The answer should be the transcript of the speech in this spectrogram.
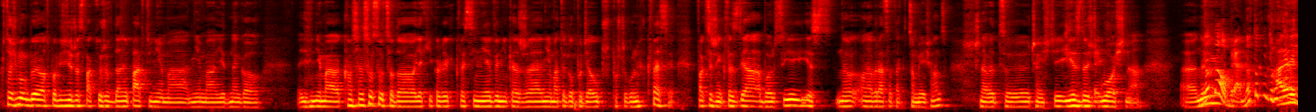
ktoś mógłby odpowiedzieć, że z faktu, że w danej partii nie ma, nie ma jednego nie ma konsensusu co do jakiejkolwiek kwestii, nie wynika, że nie ma tego podziału przy poszczególnych kwestiach. Faktycznie kwestia aborcji jest, no ona wraca tak co miesiąc, czy nawet y, częściej i jest dość głośna. E, no, no i, dobra, no to druga Ale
